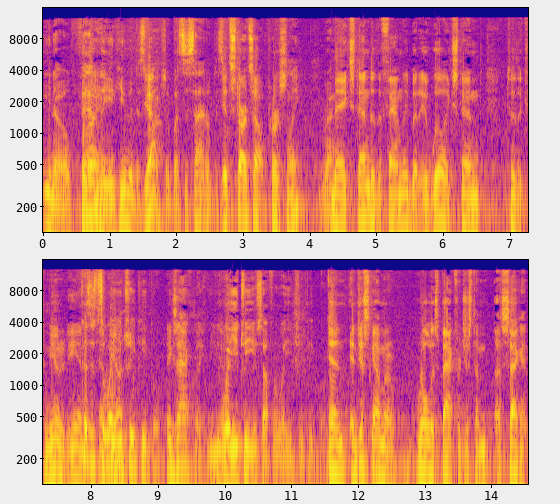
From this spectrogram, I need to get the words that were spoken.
you know, family Right. and human Yeah. dysfunction, but societal dysfunction. It starts out personally, Right. may extend to the family, but it will extend to the community. Because it's the way you treat people. Exactly. The Yeah. way you treat yourself and the way you treat people. And, and just, I'm going to roll this back for just a, a second.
